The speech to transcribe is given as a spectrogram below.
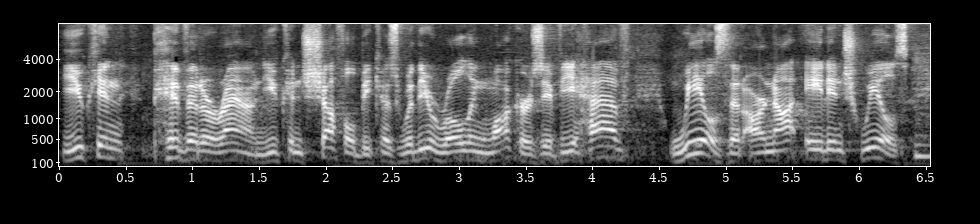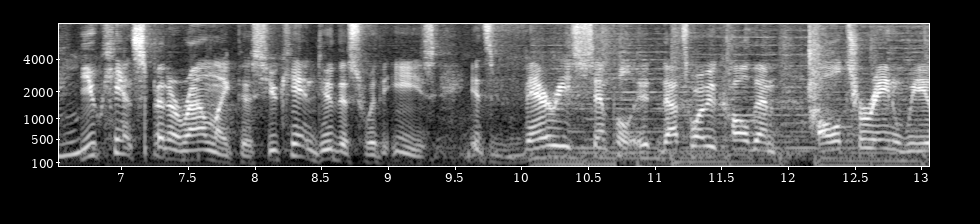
You can pivot around, you can shuffle because with your rolling walkers, if you have wheels that are not eight inch wheels, mm -hmm. you can't spin around like this. You can't do this with ease. It's very simple. It, that's why we call them all terrain wheels.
